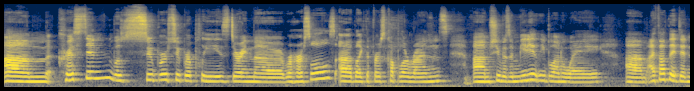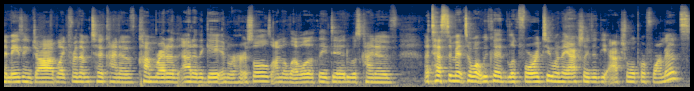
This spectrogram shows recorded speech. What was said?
Um, Kristin was super, super pleased during the rehearsals, uh, like the first couple of runs. Um, she was immediately blown away. Um, I thought they did an amazing job. Like for them to kind of come right out of the gate in rehearsals on the level that they did was kind of a testament to what we could look forward to when they actually did the actual performance.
